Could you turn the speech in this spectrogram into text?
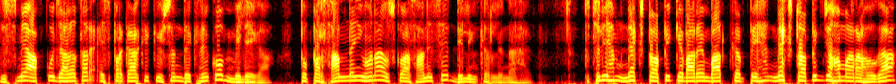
जिसमें आपको ज़्यादातर इस प्रकार के क्वेश्चन देखने को मिलेगा। तो परेशान नहीं होना, उसको आसानी से डीलिंग कर लेना है। तो चलिए हम नेक्स्ट टॉपिक के बारे में बात करते हैं। नेक्स्ट टॉपिक जो हमारा होगा,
